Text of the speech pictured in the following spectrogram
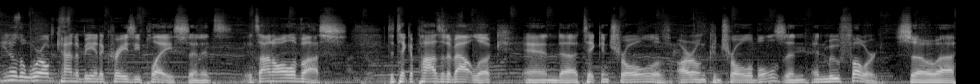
you know the world kind of being a crazy place, and it's it's on all of us to take a positive outlook and uh, take control of our own controllables and, and move forward. So uh,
